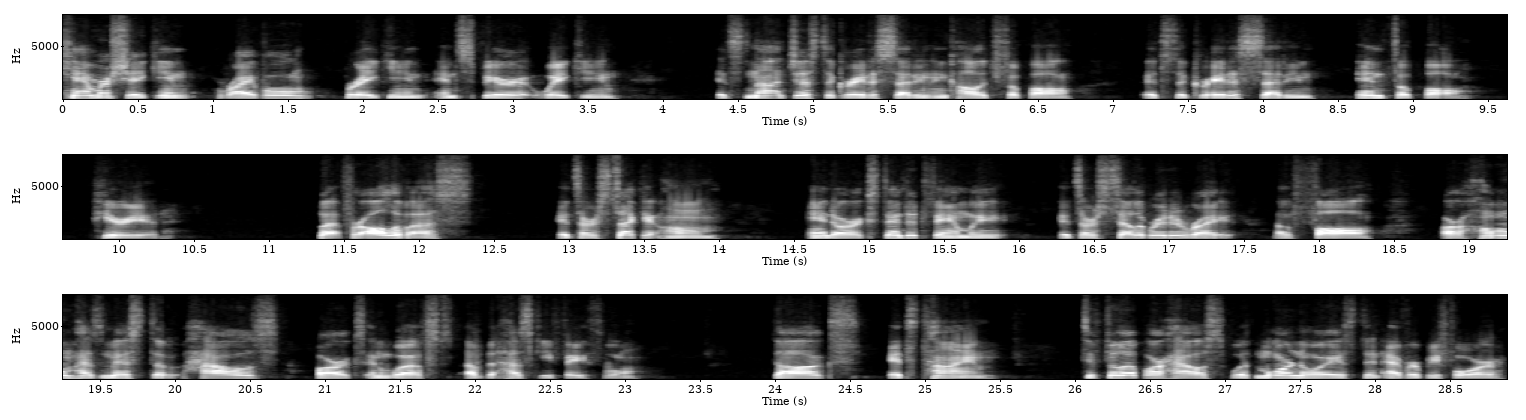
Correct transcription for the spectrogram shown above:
Camera shaking, rival breaking, and spirit waking. It's not just the greatest setting in college football, it's the greatest setting in football, period. But for all of us, it's our second home, and our extended family, it's our celebrated right of fall. Our home has missed the howls, barks, and woofs of the husky faithful. Dogs, it's time to fill up our house with more noise than ever before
